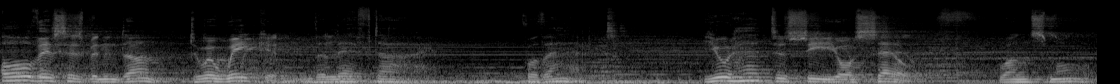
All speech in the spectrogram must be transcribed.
All this has been done to awaken the left eye. For that, you had to see yourself once more.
